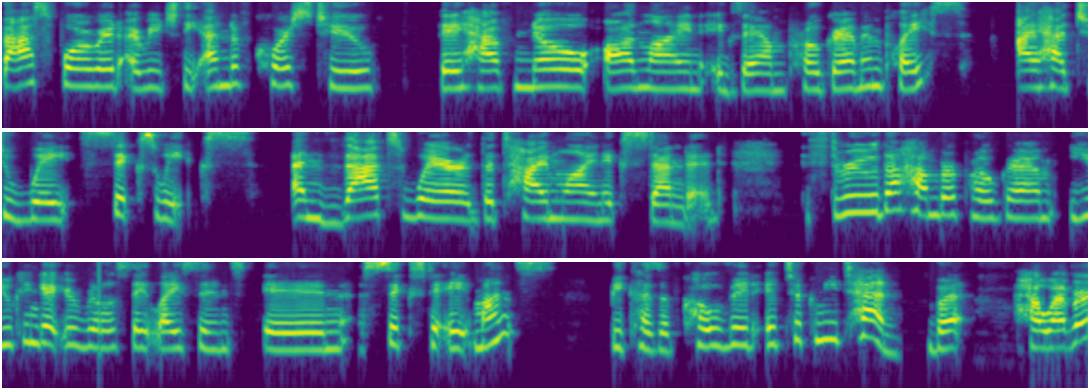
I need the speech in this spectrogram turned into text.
Fast forward, I reached the end of course two. They have no online exam program in place. I had to wait six weeks. And that's where the timeline extended through the Humber program, you can get your real estate license in six to eight months. Because of COVID, it took me 10. But however,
